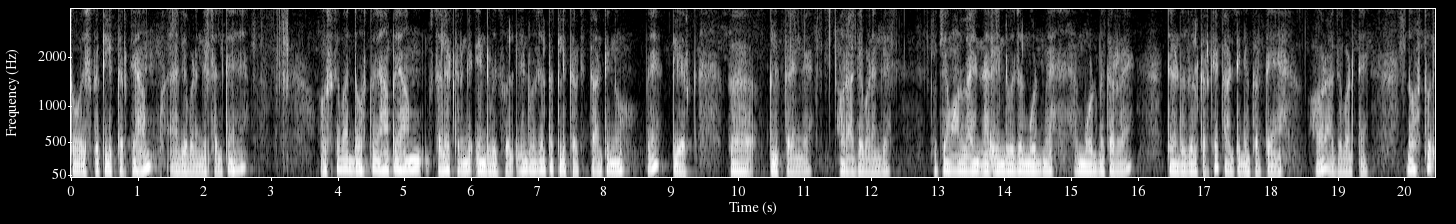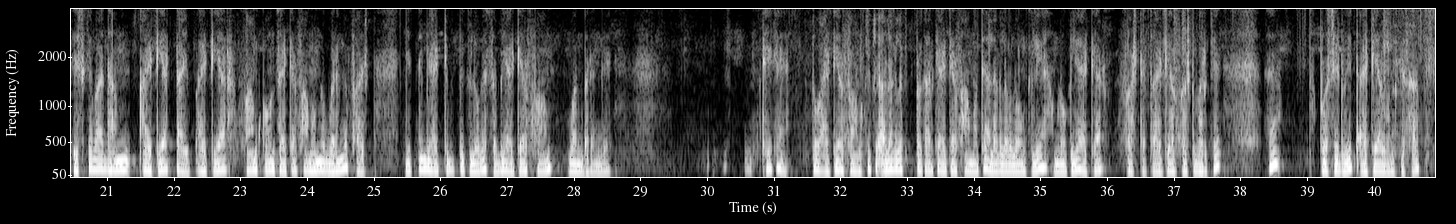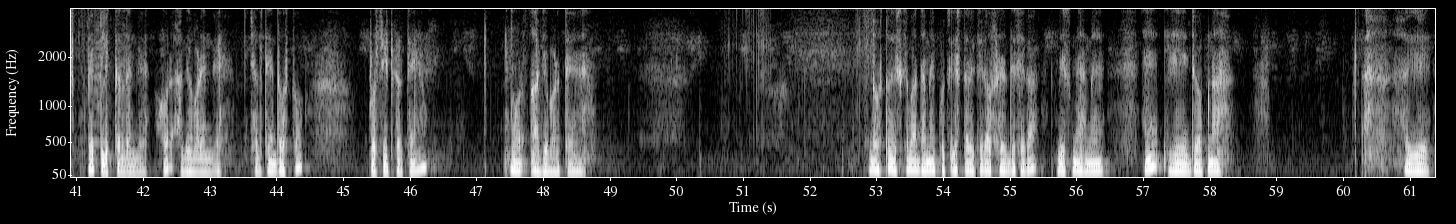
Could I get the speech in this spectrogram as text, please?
तो इस पर क्लिक करके हम आगे बढ़ेंगे, चलते हैं। उसके बाद दोस्तों यहाँ पे हम सेलेक्ट करेंगे इंडिविजुअल इंडिविजुअल पे क्लिक करके कंटिन्यू पे क्लियर क्लिक करेंगे और आगे बढ़ेंगे। क्योंकि हम ऑनलाइन इंडिविजुअल मोड में मोड में कर रहे हैं तो इंडिविजुअल करके कंटिन्यू करते हैं और आगे बढ़ते हैं। दोस्तों, इसके बाद हम I T R type I T R form कौन सा आई टी आर फॉर्म हम लोग भरेंगे फ़र्स्ट जितने भी आई टी के लोग हैं, सभी I T R form one भरेंगे। ठीक है? तो आई टी आर फॉर्म क्योंकि अलग अलग प्रकार के आई टी आर फॉर्म होते हैं अलग अलग लोगों के लिए, हम लोगों के लिए आई टी आर फ़र्स्ट है। तो आई टी आर फ़र्स्ट भर के proceed with I T R one के साथ पे क्लिक कर देंगे और आगे बढ़ेंगे। चलते हैं दोस्तों प्रोसीड करते हैं और आगे बढ़ते हैं। दोस्तों, इसके बाद हमें कुछ इस तरीके का फेस दिखेगा, जिसमें हमें ये जो अपना, ये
